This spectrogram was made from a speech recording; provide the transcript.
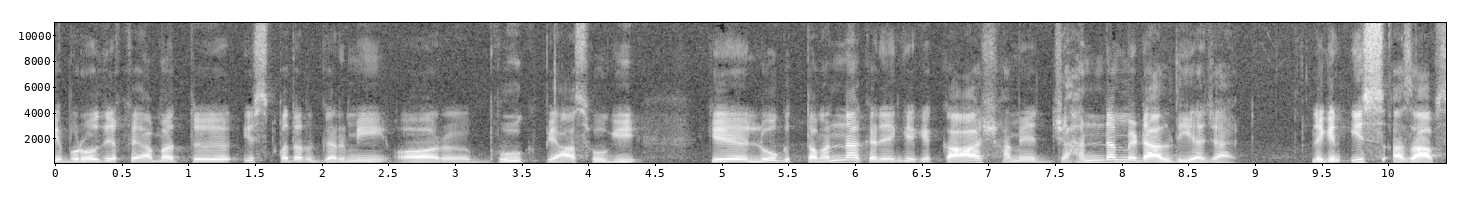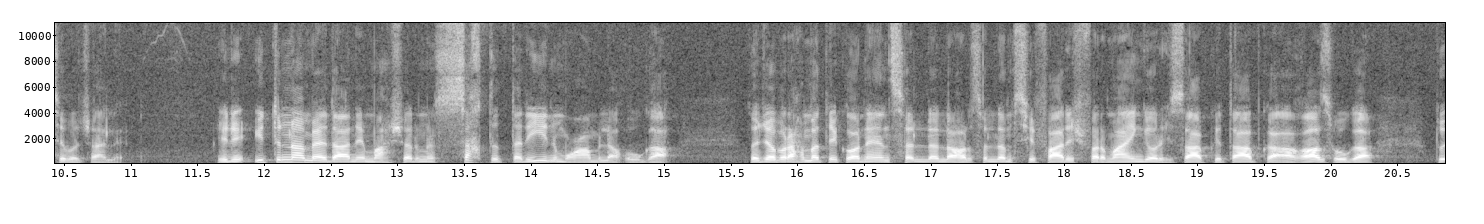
کہ بروز قیامت اس قدر گرمی اور بھوک پیاس ہوگی کہ لوگ تمنا کریں گے کہ کاش ہمیں جہنم میں ڈال دیا جائے، لیکن اس عذاب سے بچا لیں یعنی اتنا میدان محشر میں سخت ترین معاملہ ہوگا۔ تو جب رحمت کونین صلی اللہ علیہ وسلم سفارش فرمائیں گے اور حساب کتاب کا آغاز ہوگا، تو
